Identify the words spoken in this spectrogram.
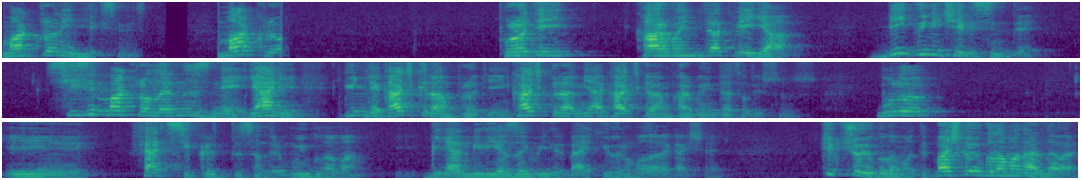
Makro ne diyeceksiniz? Makro protein, karbonhidrat ve yağ. Bir gün içerisinde sizin makrolarınız ne? Yani günde kaç gram protein, kaç gram yağ, kaç gram karbonhidrat alıyorsunuz? Bunu eee Fat Secret'tı sanırım uygulama. Bilen biri yazabilir belki yorum olarak aşağıya. Türkçe uygulamadır. Başka uygulamalar da var.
